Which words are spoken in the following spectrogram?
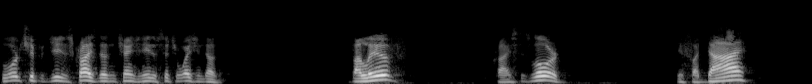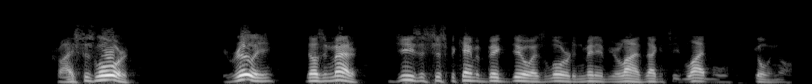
The Lordship of Jesus Christ doesn't change in either situation, does it? If I live, Christ is Lord. If I die, Christ is Lord. It really doesn't matter. Jesus just became a big deal as Lord in many of your lives. I can see the light bulbs going on.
